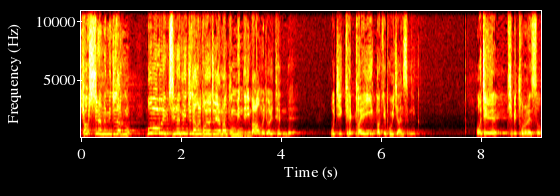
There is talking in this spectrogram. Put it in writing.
혁신하는 민주당, 몸부림치는 민주당을 보여줘야만 국민들이 마음을 열 텐데 오직 개파의 이익밖에 보이지 않습니까? 어제 TV 토론에서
